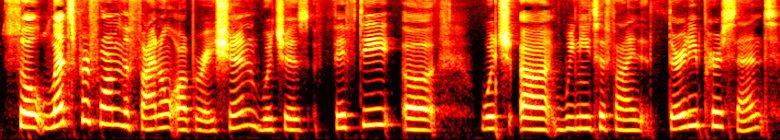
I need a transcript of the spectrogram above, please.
So let's perform the final operation, which is 50, uh, which uh, we need to find 30%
